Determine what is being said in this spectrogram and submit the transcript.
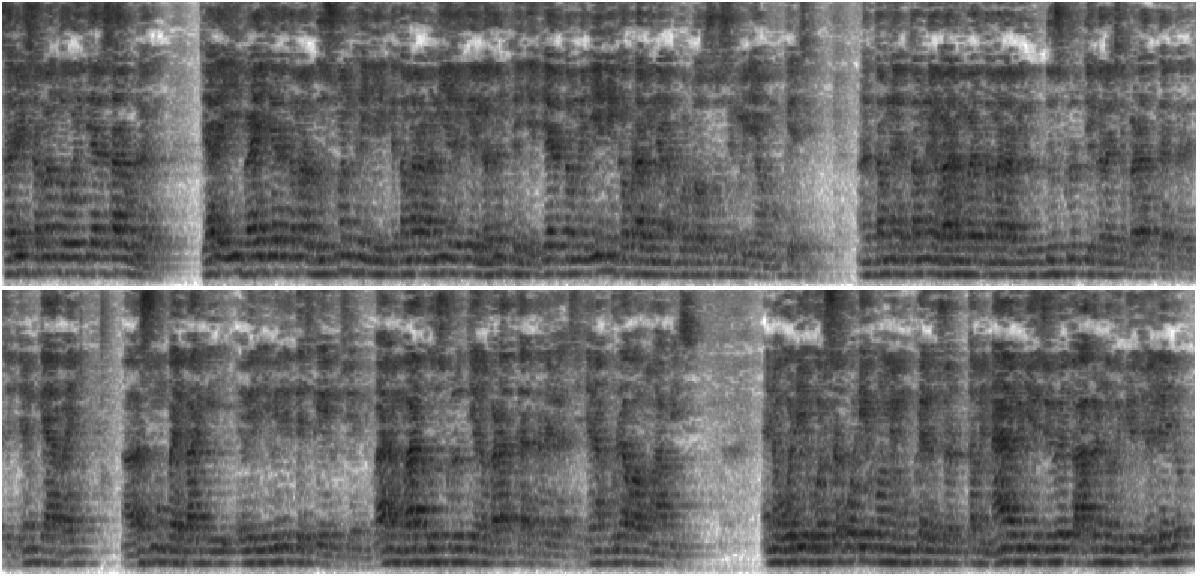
શરીર સંબંધો હોય ત્યારે સારું લાગે. જ્યારે ઈ ભાઈ જ્યારે તમારો દુશ્મન થઈ જાય કે તમારા અન્ય જગ્યાએ લગ્ન થઈ જાય, ત્યારે તમને એની કપડા વિનાના ફોટો સોશિયલ મીડિયામાં મૂકે છે. અને તમને તમને વારંવાર તમારા વિરુદ્ધ દુષ્કૃત્ય કરે છે, બળાત્કાર કરે છે. જેમ કે આ ભાઈ હસમુખભાઈ પારગી એવી એવી રીતે જ કર્યું છે. વારંવાર દુષ્કૃત્ય બળાત્કાર કરેલા છે. જેના પુરાવા હું આપીશ. એનો ઓડિયો વોટ્સઅપ ઓડિયો પણ મેં મૂકેલો છે. તમે ના વીડિયો જોયો તો આગળનો વીડિયો જોઈ લેજો.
